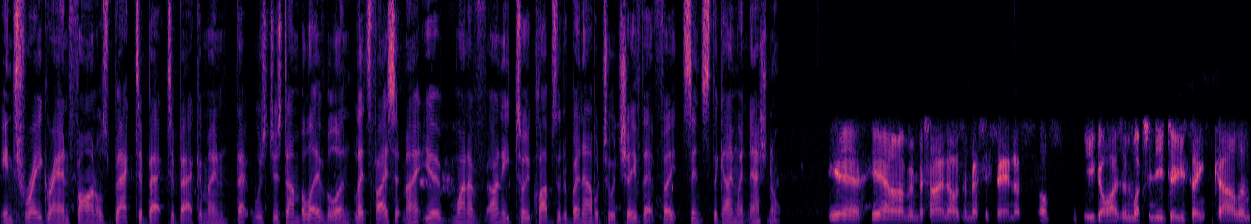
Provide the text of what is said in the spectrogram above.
in three grand finals back to back to back. I mean, that was just unbelievable. And let's face it, mate, you're one of only two clubs that have been able to achieve that feat since the game went national. Yeah, yeah. I remember saying I was a massive fan of, of you guys and watching you do your thing, Carl, and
